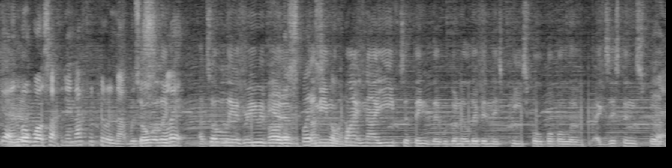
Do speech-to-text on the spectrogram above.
yeah, and look what's happening in Africa and that with Totally, the split. I totally agree with you. I mean, we're quite naive to think that we're going to live in this peaceful bubble of existence for, Yeah.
